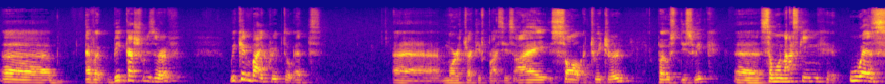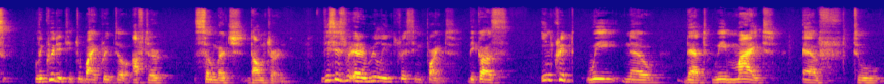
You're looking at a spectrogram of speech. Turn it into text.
uh, have a big cash reserve, we can buy crypto at uh, more attractive prices. I saw a Twitter post this week, uh, someone asking who has liquidity to buy crypto after so much downturn. This is a really interesting point because in crypto we know that we might have to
